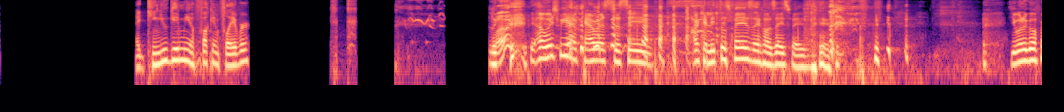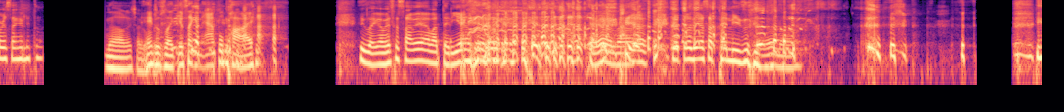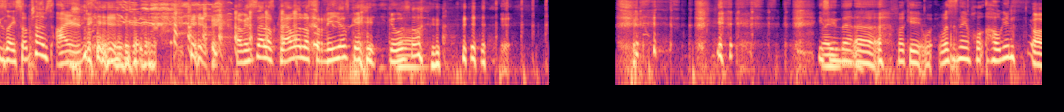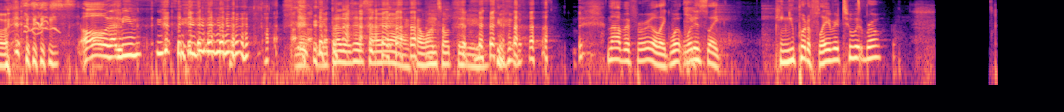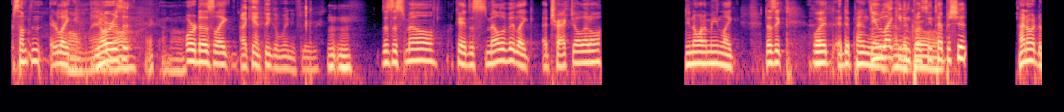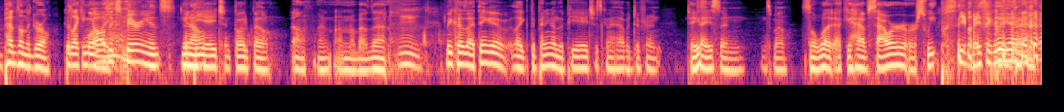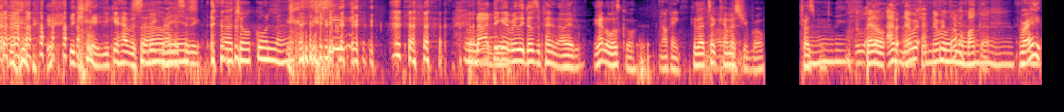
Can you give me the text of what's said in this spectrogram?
Like, can you give me a fucking flavor? What? I wish we had cameras to see Angelito's face and Jose's face. you want to go first, Angelito? No, y'all go Angel's like, it's like an apple pie. He's like, a veces sabe a batería. Hell no. Yeah. Y otros días a pennies. Hell no. He's like, sometimes iron. A veces a los clavos, los tornillos que, que uso. You seen that? Uh, fuck it. What's his name? Ho- Hogan. Oh. Oh, that meme. y otras veces sabe a jabón sote. Nah, but for real, like, what? What is like? Can you put a flavor to it, bro? Something, or like, Oh, or is it, I don't know. or does like, I can't think of any flavors. Mm-mm. does the smell? Okay, the smell of it like attract y'all at all? Do you know what I mean? Like, does it? Well, it, it depends. Do you on- like on eating pussy type of shit? I know it depends on the girl. Cause like in Well, y'all's like, experience, The you know. pH and todo el pedo. Oh, I don't, I don't know about that. Mm. Because I think it, like depending on the pH, it's gonna have a different Taste. taste and, and smell. So what? I could have sour or sweet pussy. Yeah, basically, yeah. you can you can have acidic, non-acidic. A chocolate. no, I think it really does depend. I mean, I gotta busco Okay. because I took Alright. chemistry, bro. Trust me. Ooh, Pero- I, have never, I've never thought about that. Right.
